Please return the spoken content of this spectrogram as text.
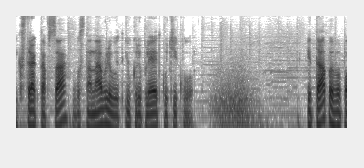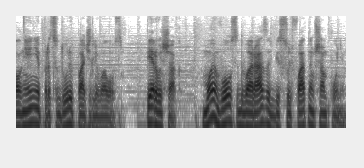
Экстракт овса восстанавливает и укрепляет кутикулу. Этапы выполнения процедуры патч для волос. Первый шаг. Моем волосы два раза бессульфатным шампунем.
